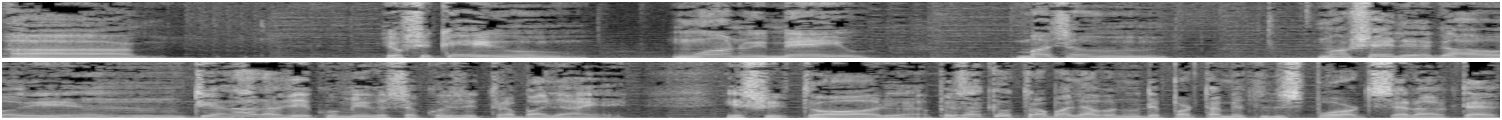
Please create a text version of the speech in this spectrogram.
ah, eu fiquei um ano e meio mas eu não achei legal e não tinha nada a ver comigo essa coisa de trabalhar em, escritório apesar que eu trabalhava no departamento de esportes era até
